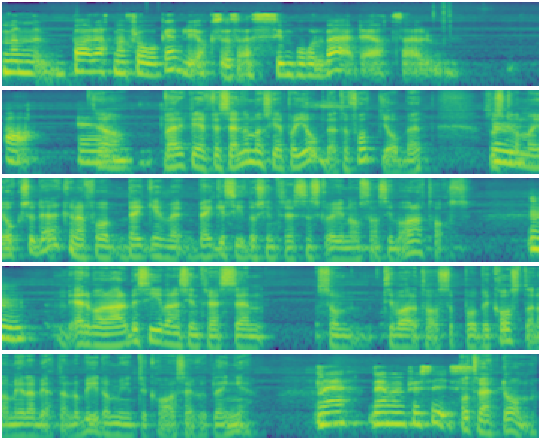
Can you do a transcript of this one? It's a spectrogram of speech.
men bara att man frågar blir också så symbolvärde. Att så här, ja, ja, verkligen. För sen när man ser på jobbet och fått jobbet så ska mm. man ju också där kunna få bägge, bägge sidors intressen ska ju någonstans tillvaratas. Mm. Är det bara arbetsgivarens intressen som tillvaratas på bekostnad av medarbetarna då blir de ju inte kvar särskilt länge. Nej, nej men precis. Och tvärtom,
